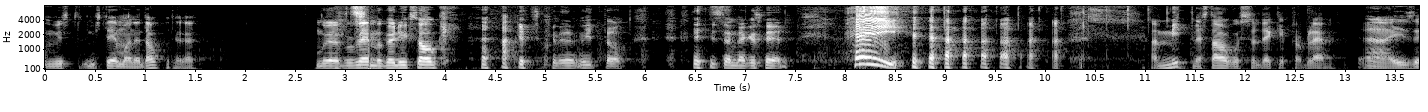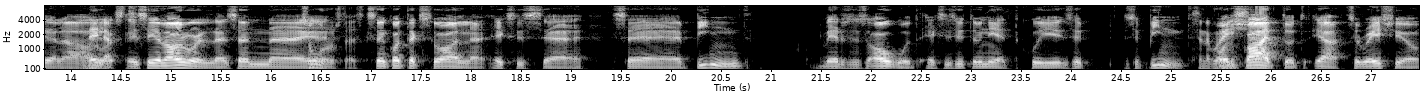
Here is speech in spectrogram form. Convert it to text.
mis, mis teema nende aukudega. mul ei ole probleemi, kui on üks auk, kes, kui neid on mitu. siis on nagu see, et hei. aga mitmest august sul tekib probleem? ei, see ei ole. See ei ole arvuline, see on. Suurustest. see on kontekstuaalne, ehk siis see, see pind versus augud, ehk siis ütleme nii, et kui see, see pind See on nagu on ratio. kaetud ja see ratio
